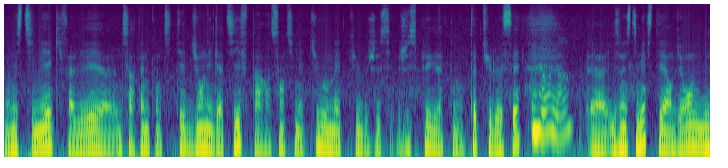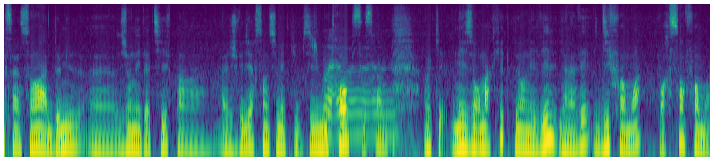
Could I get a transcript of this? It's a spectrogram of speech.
on estimait qu'il fallait euh, une certaine quantité d'ions négatifs par centimètre cube ou mètre cube. Je sais, je sais plus exactement. Peut-être tu le sais. Non, non. Euh, ils ont estimé que c'était environ 1500 à 2000 euh, ions négatifs par, allez, je vais dire centimètre cube. Si je me Ouais, trompe, ce sera. Ok. Mais ils ont remarqué que dans les villes, il y en avait 10 fois moins, voire 100 fois moins.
